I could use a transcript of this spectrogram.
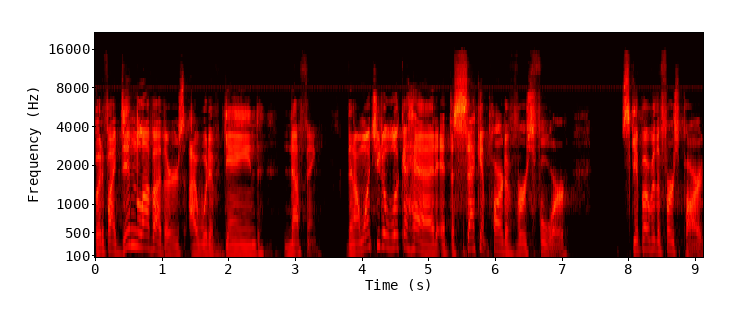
but if I didn't love others, I would have gained nothing. Then I want you to look ahead at the second part of verse 4 skip over the first part.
